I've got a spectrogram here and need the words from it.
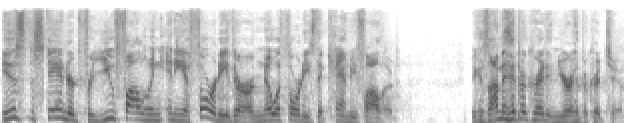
is the standard for you following any authority, there are no authorities that can be followed. Because I'm a hypocrite and you're a hypocrite too.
